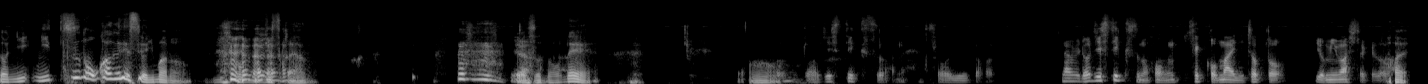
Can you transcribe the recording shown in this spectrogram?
だに日通のおかげですよ、今の日本美術館。いや、そのね。うんロジスティックスはね、そういうところ。ちなみにロジスティックスの本、結構前にちょっと読みましたけど、はい。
